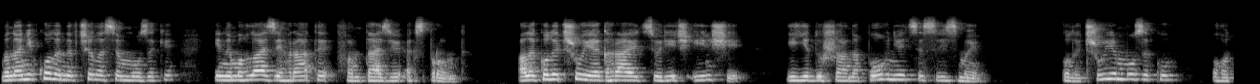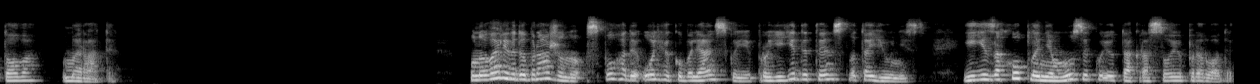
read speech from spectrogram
Вона ніколи не вчилася музики і не могла зіграти фантазію експромт. Але коли чує, як грають цю річ інші, її душа наповнюється слізьми. Коли чує музику, готова вмирати. У новелі відображено спогади Ольги Кобилянської про її дитинство та юність, її захоплення музикою та красою природи.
